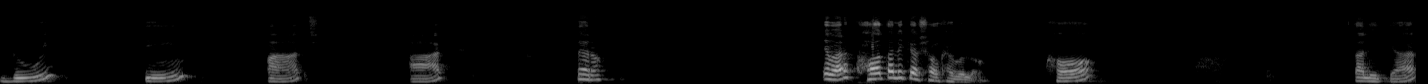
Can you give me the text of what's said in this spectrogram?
দুই, তিন, পাঁচ, আট তেরো। এবার খ তালিকার সংখ্যাগুলো। খ তালিকার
